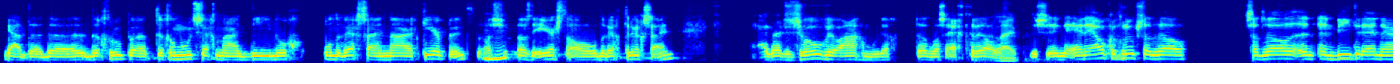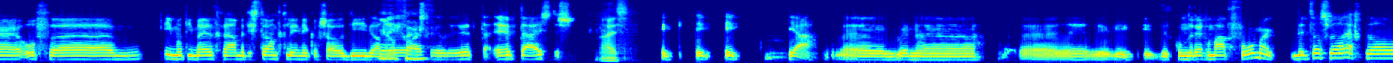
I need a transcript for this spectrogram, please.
ja, de, de, de groepen tegemoet, zeg maar, die nog onderweg zijn naar het keerpunt. Als, Mhm. als de eerste al onderweg terug zijn. Ja, er werd zoveel aangemoedigd. Dat was echt geweldig. Lijp. Dus in, in elke groep zat wel, zat wel een, een beatrenner of uh, iemand die mee heeft gedaan met die strandkliniek of zo, die dan Heel heel, erg schreeuwde, "Hup, hup Thijs. Dus Nice. ik, ik, ik ja, uh, ik ben, uh, uh, ik, ik, dit komt er regelmatig voor, maar dit was wel echt wel,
